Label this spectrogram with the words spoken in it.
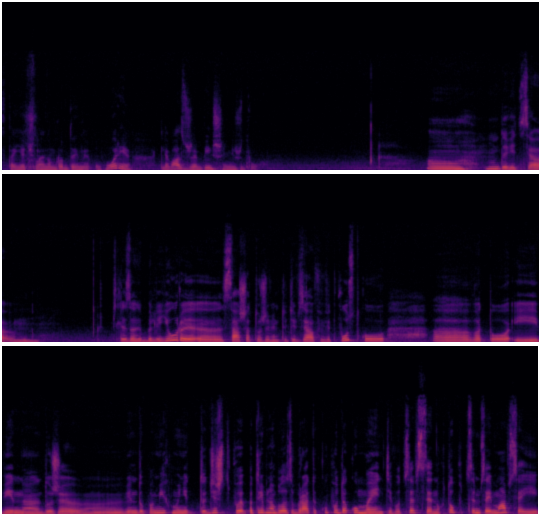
стає членом родини у горі, для вас вже більше, ніж друг? Е, Ну, дивіться, після загибелі Юри е, Саша теж він тоді взяв відпустку е, в АТО, і він е, дуже він допоміг мені. Тоді ж потрібно було збирати купу документів. Оце все. Ну хто б цим займався і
